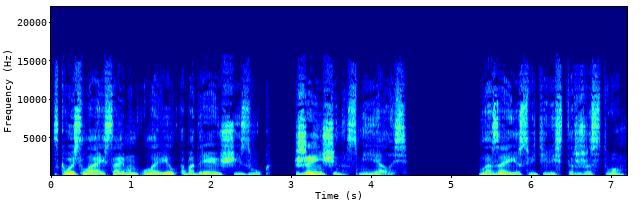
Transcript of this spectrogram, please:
Сквозь лай Саймон уловил ободряющий звук. Женщина смеялась. Глаза ее светились торжеством.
